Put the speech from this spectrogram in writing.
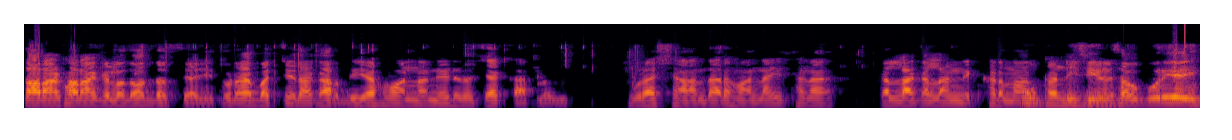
17 18 ਕਿਲੋ ਦੁੱਧ ਦੱਸਿਆ ਜੀ ਥੋੜਾ ਜਿਹਾ ਬੱਚੇ ਦਾ ਕਰਦੀ ਆ ਹਵਾਨਾ ਨੇੜੇ ਤੋਂ ਚੈੱਕ ਕਰ ਲਓ ਜੀ। ਪੂਰਾ ਸ਼ਾਨਦਾਰ ਹਵਾਨਾ ਜੀ ਥਣਾ ਕੱਲਾ ਕੱਲਾ ਨਿਖੜਮਾ। ਸੀਲ। ਸਾਊ ਪੂਰੀ ਹੈ ਜੀ?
